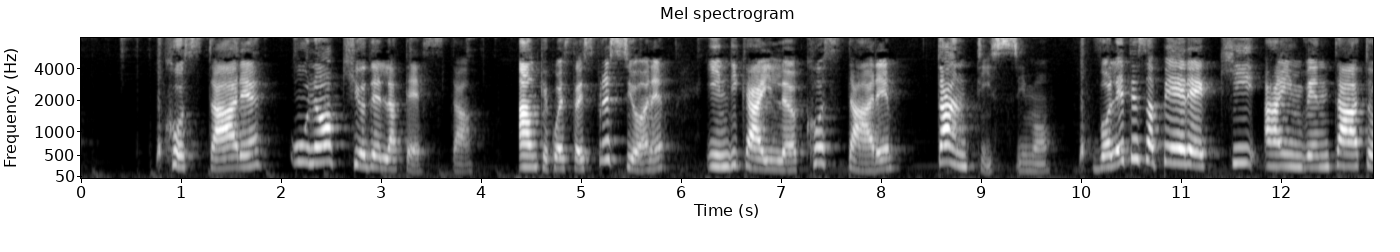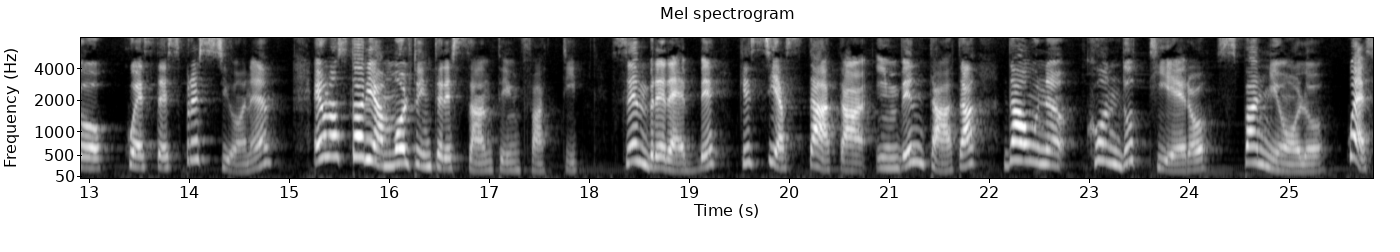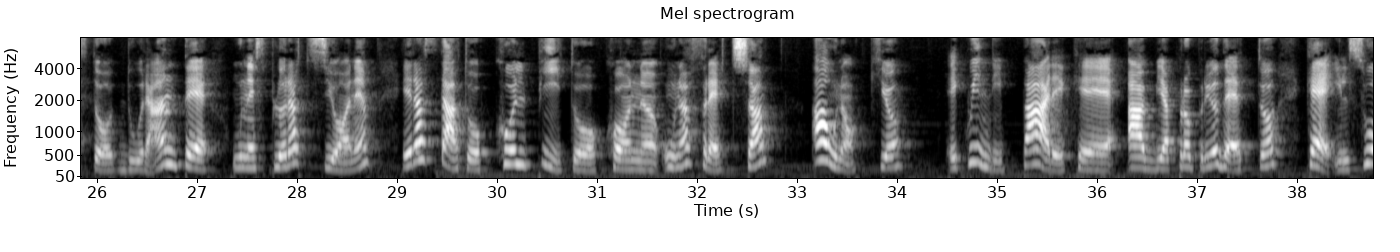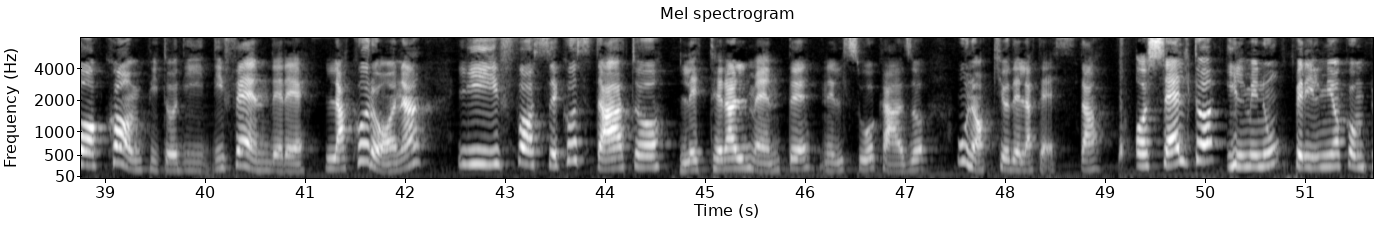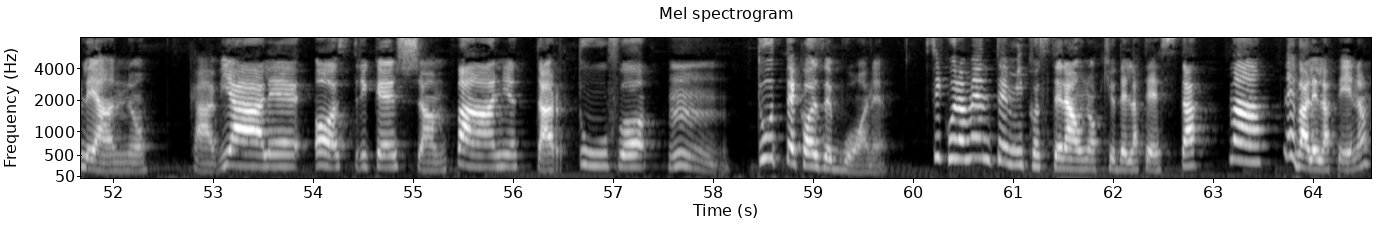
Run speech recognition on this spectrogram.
Costare un occhio della testa. Anche questa espressione indica il costare tantissimo. Volete sapere chi ha inventato questa espressione? È una storia molto interessante, infatti. Sembrerebbe che sia stata inventata da un condottiero spagnolo. Questo, durante un'esplorazione, era stato colpito con una freccia a un occhio e quindi pare che abbia proprio detto che il suo compito di difendere la corona gli fosse costato letteralmente, nel suo caso, un occhio della testa. Ho scelto il menù per il mio compleanno. Caviale, ostriche, champagne, tartufo. Mmm, tutte cose buone. Sicuramente mi costerà un occhio della testa, ma ne vale la pena.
